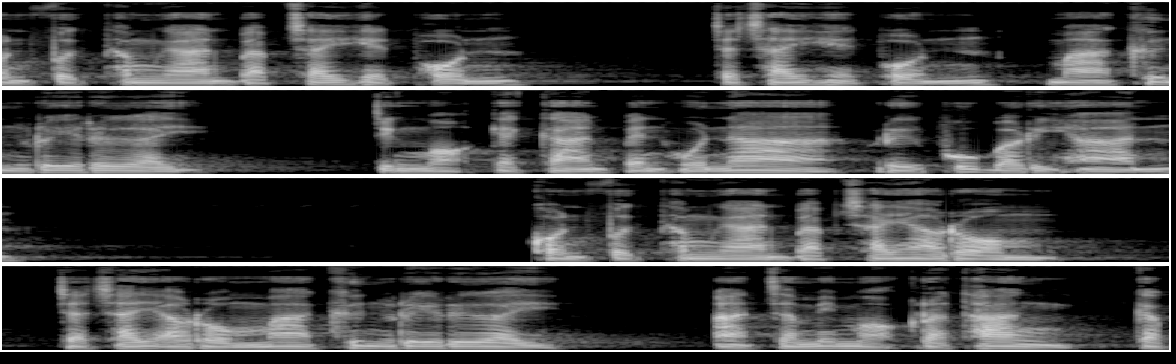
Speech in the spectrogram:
คนฝึกทำงานแบบใช้เหตุผล จะใช้เหตุผลมากขึ้นเรื่อยๆ จึงเหมาะแก่การเป็นหัวหน้าหรือผู้บริหาร คนฝึกทำงานแบบใช้อารมณ์ จะใช้อารมณ์มากขึ้นเรื่อยๆ อาจจะไม่เหมาะกระทั่งกับ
